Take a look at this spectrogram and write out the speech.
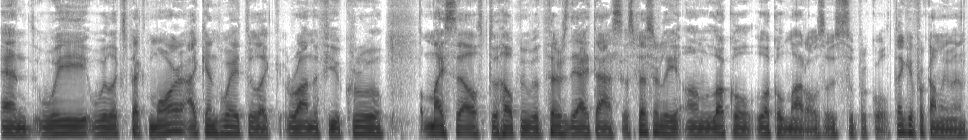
and we will expect more. I can't wait to like run a few crew myself to help me with ThursdAI tasks, especially on local local models. It was super cool. Thank you for coming, man.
